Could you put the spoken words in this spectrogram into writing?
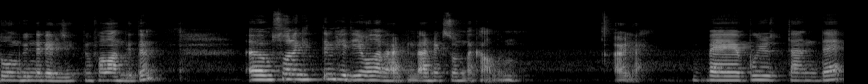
doğum gününe verecektim falan dedim. E, Sonra gittim hediye ona verdim, vermek zorunda kaldım. Öyle. Ve bu yüzden de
